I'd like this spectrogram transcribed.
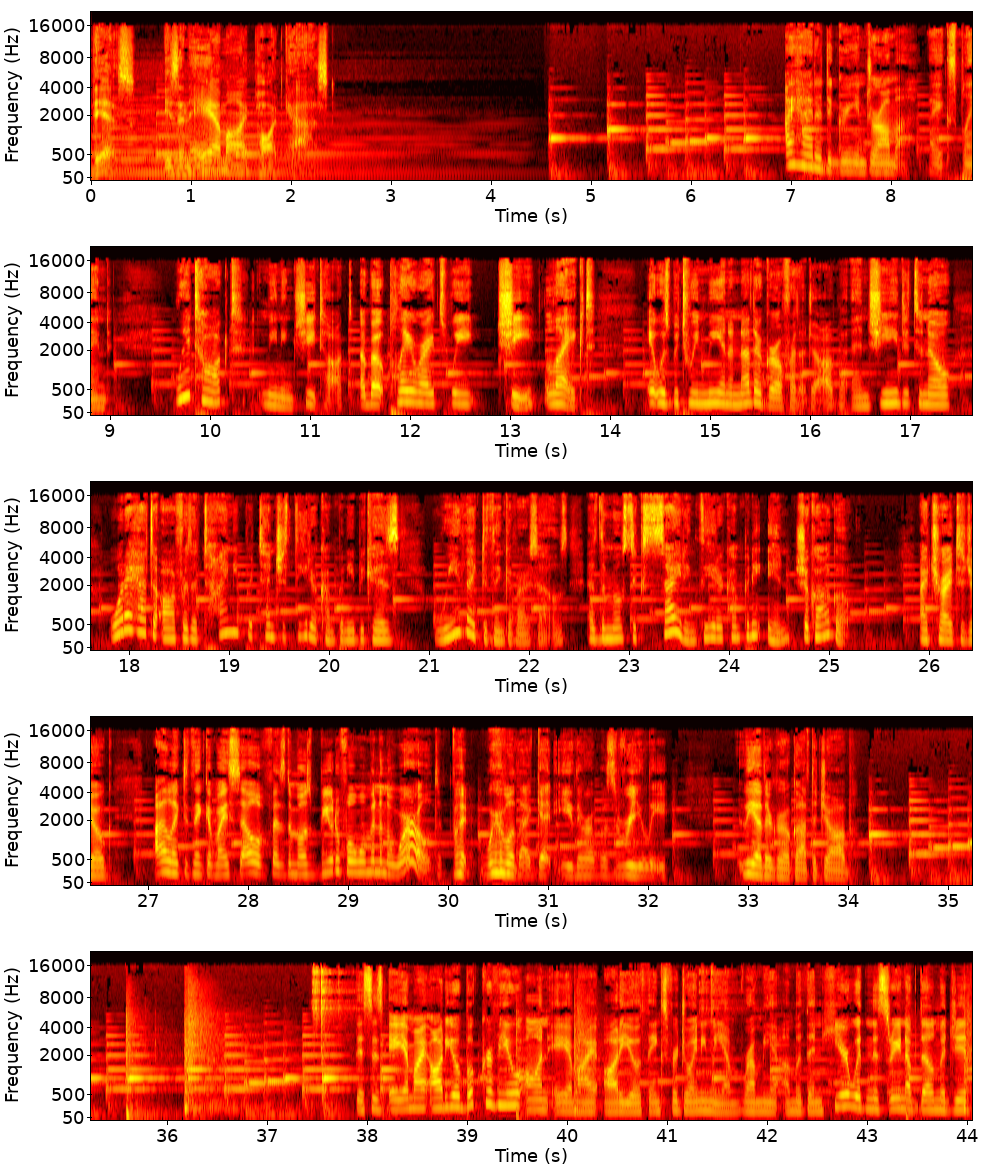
This is an AMI podcast. I had a degree in drama, I explained. We talked, meaning she talked, about playwrights we, she, liked. It was between me and another girl for the job, and she needed to know what I had to offer the tiny pretentious theater company because we like to think of ourselves as the most exciting theater company in Chicago. I tried to joke, I like to think of myself as the most beautiful woman in the world, but where will that get either of us really? The other girl got the job. This is AMI Audio Book Review on AMI Audio. Thanks for joining me. I'm Ramya Amuddin here with Nisreen Abdelmajid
